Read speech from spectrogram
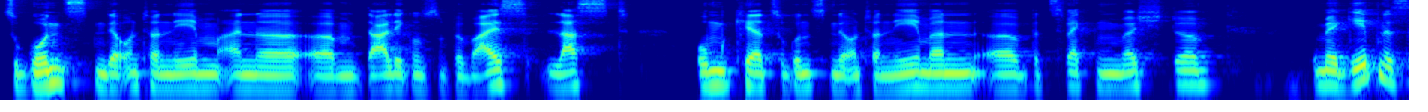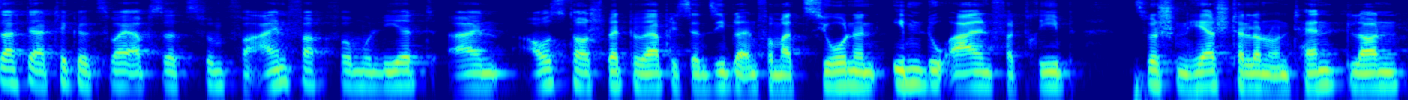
zugunsten der Unternehmen eine ähm, Darlegungs- und Beweislast Umkehr zugunsten der Unternehmen äh, bezwecken möchte. Im Ergebnis sagt der Artikel 2 Absatz 5 vereinfacht formuliert, ein Austausch wettbewerblich sensibler Informationen im dualen Vertrieb zwischen Herstellern und Händlern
